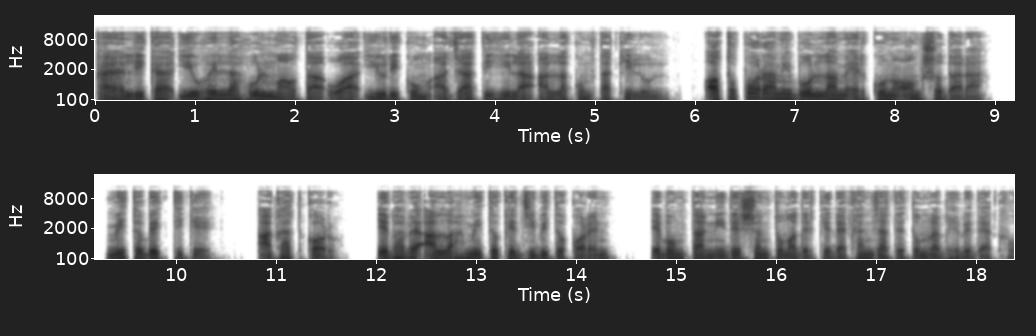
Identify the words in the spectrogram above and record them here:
কায়ালিকা ইউহিল্লাহুল মাওতা ওয়া ইউরিকুম আজাতিহিলা আল্লাকুম তাকিলুন। অতপর আমি বললাম, এর কোন অংশ দ্বারা মৃত ব্যক্তিকে আঘাত কর। এভাবে আল্লাহ মৃতকে জীবিত করেন এবং তার নির্দেশন তোমাদেরকে দেখান যাতে তোমরা ভেবে দেখো।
